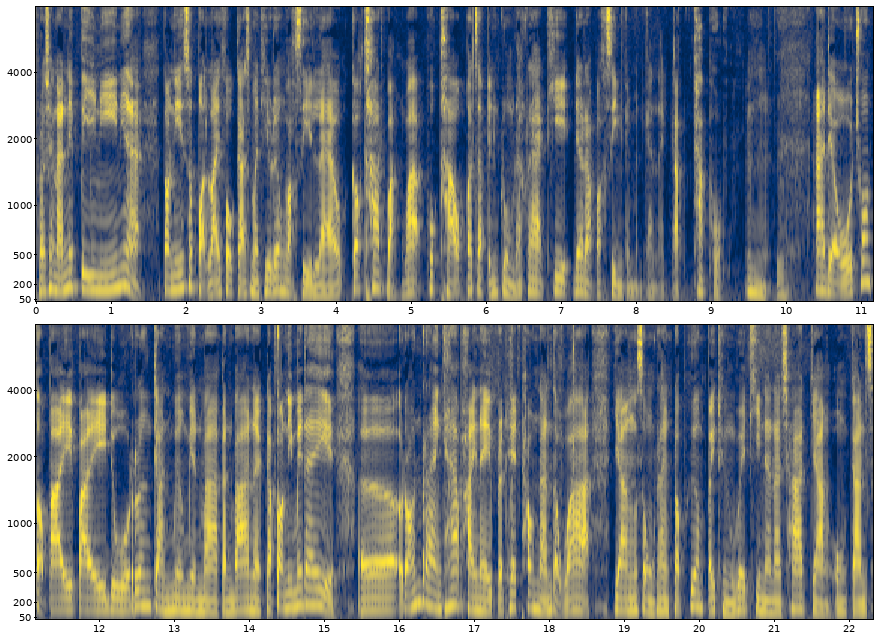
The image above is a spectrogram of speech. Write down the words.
เพราะฉะนั้นในปีนี้เนี่ย ตอนนี้สปอตไลท์โฟกัสมาที่เรื่องวัคซีนแล้ว ก็คาดหวังว่าพวกเขาก็จะเป็นกลุ่มแรกๆที่ได้รับวัคซีนกันเหมือนกันนะครับ ครับผม อืมอ่าเดี๋ยวช่วงต่อไปไปดูเรื่องการเมืองเมียนมากันบ้างนะครับ ตอนนี้ไม่ได้เอ่อร้อนแรงแค่ภายในประเทศเท่านั้น แต่ว่ายังส่งแรงกระเพื่อมไปถึงเวทีนานาชาติอย่างองค์การส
